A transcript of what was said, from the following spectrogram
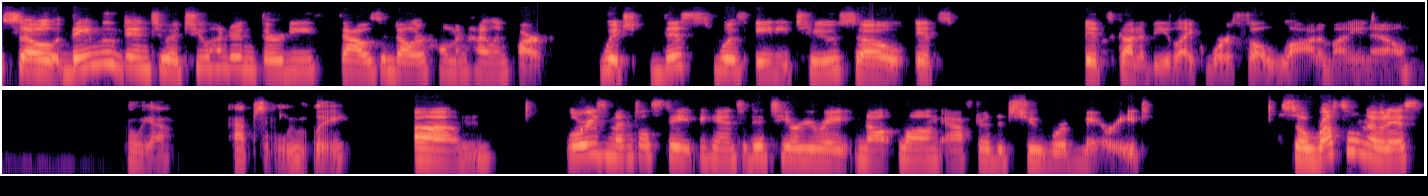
So they moved into a $230,000 home in Highland Park, which this was 82, so it's it's got to be like worth a lot of money now. Oh yeah, absolutely. Um, Laurie's mental state began to deteriorate not long after the two were married. So Russell noticed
